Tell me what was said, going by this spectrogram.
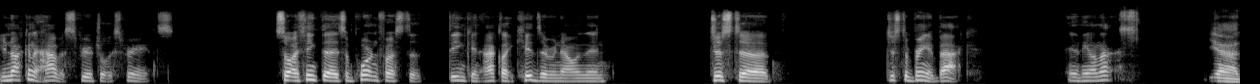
you're not going to have a spiritual experience. So i think that it's important for us to think and act like kids every now and then just to just to bring it back. Anything on that? Yeah,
